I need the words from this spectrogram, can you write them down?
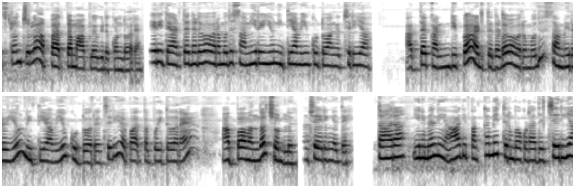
இஷ்டம்னு சொல்ல அப்பா அத்தை மாப்பிள்ளை வீடு கொண்டு வரேன். சரி தே அடுத்த தடவை வரும்போது சமீரையும் நித்யாவையும் கூட்டுவாங்க சரியா? அத்தை கண்டிப்பாக அடுத்த தடவை வரும்போது சமீரையும் நித்யாவையும் கூட்டு வரேன். சரியா? அப்பா அத்தை போயிட்டு வரேன். அப்பா வந்தால் சொல்லு. சரிங்க தே தாரா இனிமேல் நீ ஆதி பக்கமே திரும்ப கூடாது. சரியா?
